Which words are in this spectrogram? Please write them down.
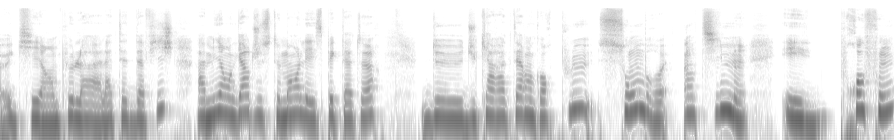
euh, qui est un peu la, tête d'affiche, a mis en garde justement les spectateurs de, du caractère encore plus sombre, intime et profond.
